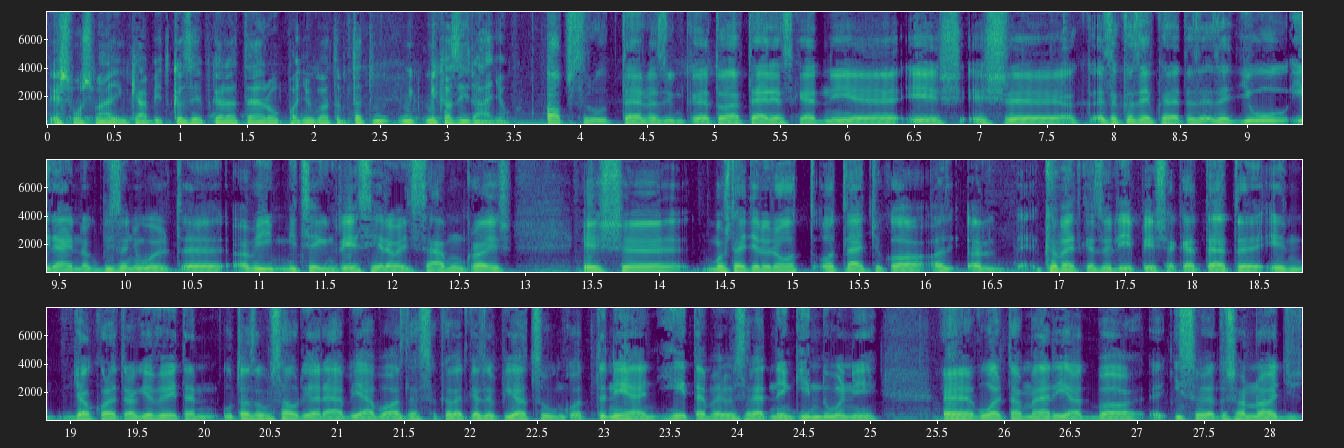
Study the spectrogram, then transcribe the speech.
és most már inkább itt közép-kelet-európa, nyugat, tehát mik, mik az irányok? Abszolút tervezünk tovább terjeszkedni, és, és ez a közép-kelet ez, ez egy jó iránynak bizonyult a mi, mi cégünk részére, vagy számunkra, és és most egyelőre ott, ott látjuk a, a, a következő lépéseket. Tehát én gyakorlatilag jövő héten utazom Szaudi-Arábiába, az lesz a következő piacunk, ott néhány héten belül szeretnénk indulni. Voltam már Riadba, iszonyatosan nagy,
